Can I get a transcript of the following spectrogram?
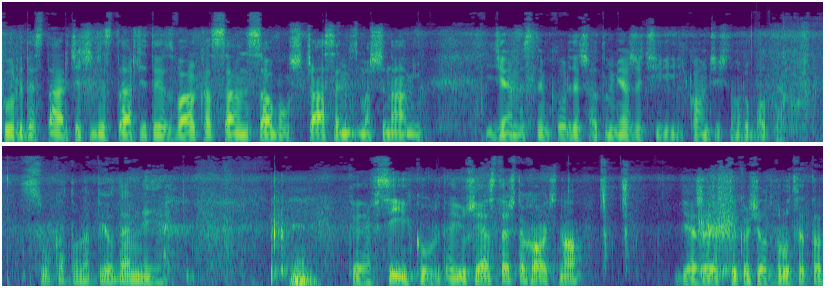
Kurde, starczy czy nie starczy, to jest walka z samym sobą, z czasem i z maszynami. Idziemy z tym, kurde, trzeba to mierzyć i kończyć tą robotę. Suka to lepiej ode mnie je. KFC, kurde, już jesteś, to chodź, no. Bierze, jak tylko się odwrócę, to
